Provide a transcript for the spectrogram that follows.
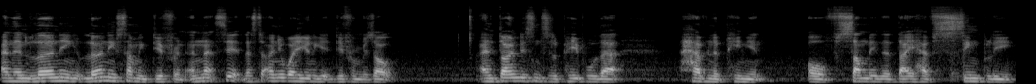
and then learning learning something different and that's it that's the only way you're going to get a different result and don't listen to the people that have an opinion of something that they have simply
